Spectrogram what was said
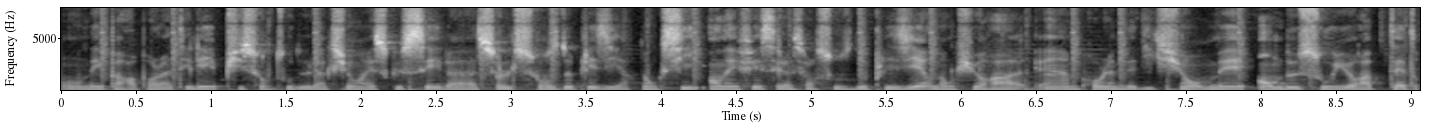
on est par rapport à la télé, et puis surtout de l'action. Est-ce que c'est la seule source de plaisir? Donc si en effet c'est la seule source de plaisir, donc il y aura un problème d'addiction, mais en dessous il y aura peut-être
